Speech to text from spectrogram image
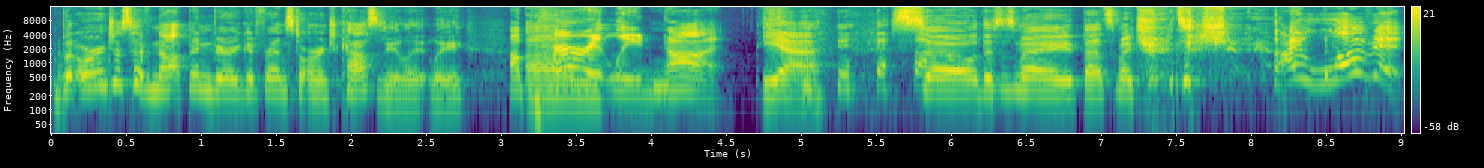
but oranges have not been very good friends to Orange Cassidy lately. Um, Apparently not. Yeah. so this is my that's my transition. I love it.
